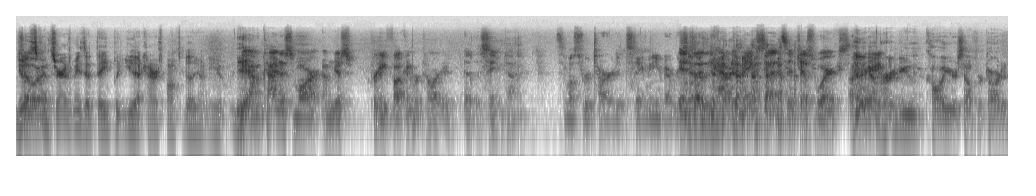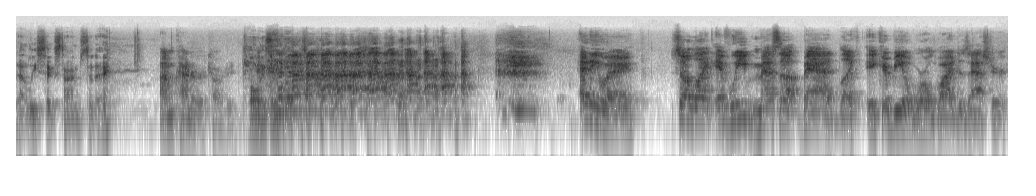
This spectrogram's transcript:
You know So what concerns me is that they put you that kind of responsibility on you. yeah, Yeah. I'm kind of smart. I'm just pretty fucking retarded at the same time. It's the most retarded statement you've ever It said. doesn't have to make sense. It just works. I think alright? I've heard you call yourself retarded at least six times today. I'm kind of retarded. Only some folks. Anyway, so like if we mess up bad, like it could be a worldwide disaster.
